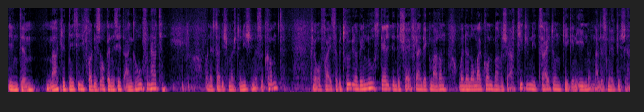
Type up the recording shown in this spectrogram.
in dem Margret Nesi, die Frau, die es organisiert, angerufen hat. Und er sagt, ich möchte nicht, dass er kommt. Piero ist ein Betrüger, er will nur das Geld in das Schäflein wegmachen. Und wenn er nochmal kommt, mache ich Artikel in die Zeitung gegen ihn und alles Mögliche.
